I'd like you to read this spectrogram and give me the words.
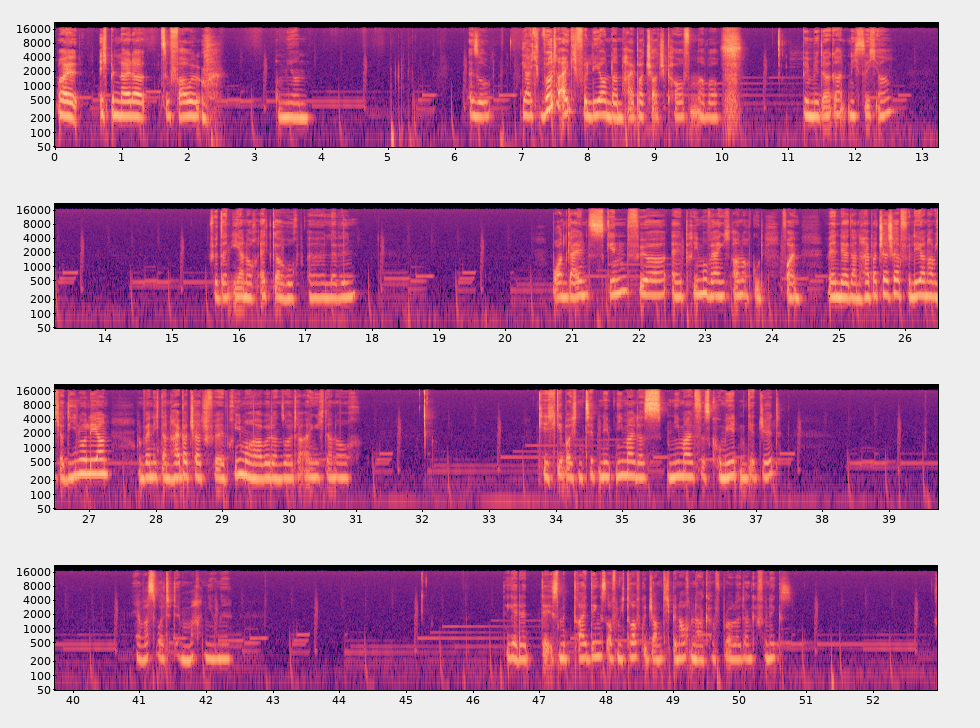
Weil ich bin leider zu faul, um mir ein. Also, ja, ich würde eigentlich für Leon dann Hypercharge kaufen, aber bin mir da gerade nicht sicher. Ich würde dann eher noch Edgar hochleveln. Äh, Boah, einen geilen Skin für El Primo wäre eigentlich auch noch gut. Vor allem, wenn der dann Hypercharge hat für Leon, habe ich ja Dino Leon. Und wenn ich dann Hypercharge für El Primo habe, dann sollte eigentlich dann auch Okay, ich gebe euch einen Tipp. Nehmt niemals das, niemals das Kometen-Gadget. Ja, was wollte der machen, Junge? Digga, der, der ist mit drei Dings auf mich draufgejumpt. Ich bin auch ein Nahkampf-Brawler. Danke für nix.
